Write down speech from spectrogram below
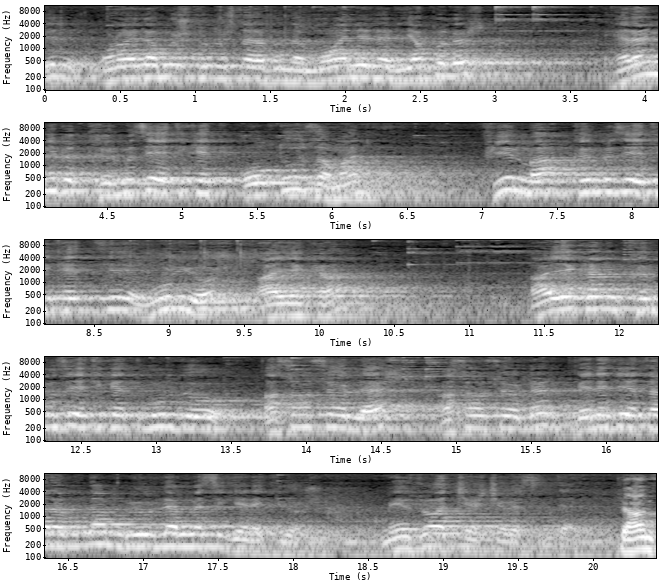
belediyelerin onaylanmış kuruluş tarafından muayeneler yapılır. Herhangi bir kırmızı etiket olduğu zaman firma kırmızı etiketi vuruyor AYK. AYK'nın kırmızı etiket vurduğu asansörler, asansörler belediye tarafından mühürlenmesi gerekiyor. Mevzuat çerçevesinde. Yani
